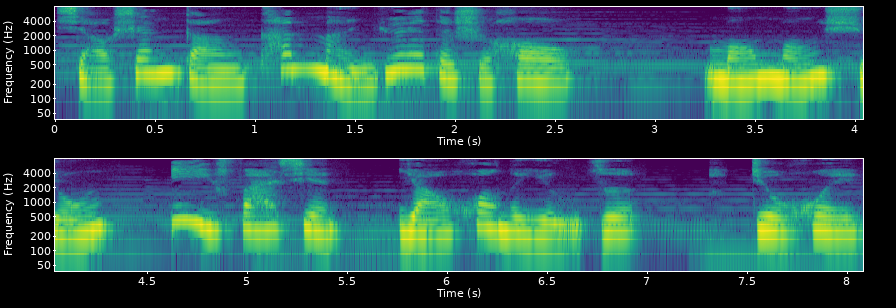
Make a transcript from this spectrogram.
小山岗看满月的时候，萌萌熊一发现摇晃的影子，就会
